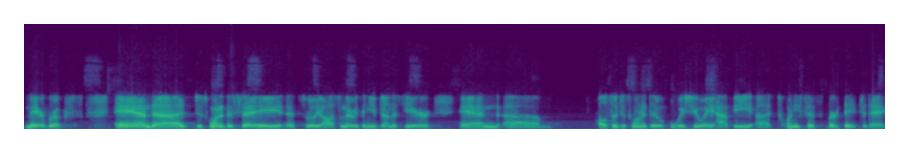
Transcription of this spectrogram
Mayor Brooks, and uh, just wanted to say it's really awesome everything you've done this year, and um, also just wanted to wish you a happy uh, 25th birthday today.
